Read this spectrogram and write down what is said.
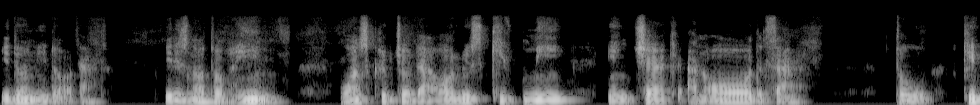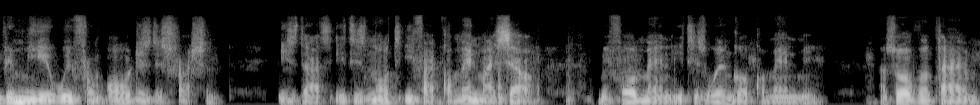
you don't need all that. It is not of him. One scripture that always keep me in check and all the time to keeping me away from all this distraction is that it is not if I commend myself before men, it is when God commend me. And so oftentimes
